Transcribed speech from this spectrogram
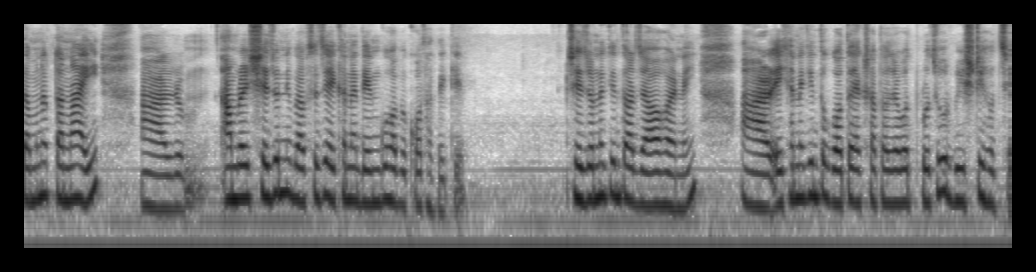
তেমন একটা নাই। আর আমরা সেজন্যই ভাবছি যে এখানে ডেঙ্গু হবে কোথা থেকে? সেই জন্য কিন্তু আর যাওয়া হয় নাই। আর এখানে কিন্তু গত এক সপ্তাহ যাবৎ প্রচুর বৃষ্টি হচ্ছে।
